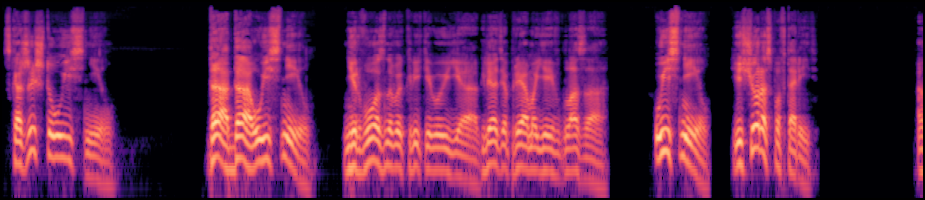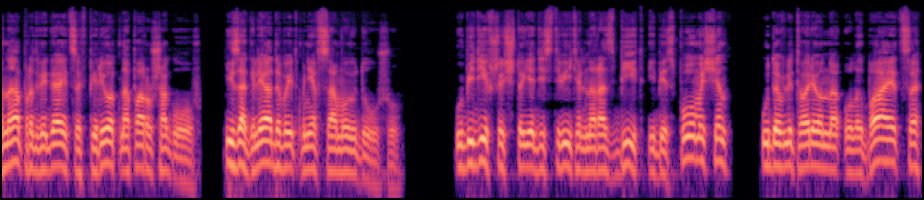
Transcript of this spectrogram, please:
«Скажи, что уяснил». «Да, да, уяснил. Нервозно выкрикиваю я, глядя прямо ей в глаза. «Уяснил! Еще раз повторить!» Она продвигается вперед на пару шагов и заглядывает мне в самую душу. Убедившись, что я действительно разбит и беспомощен, удовлетворенно улыбается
